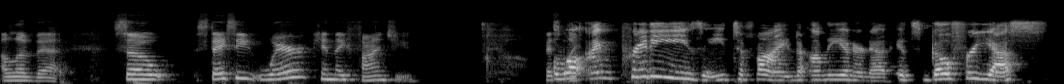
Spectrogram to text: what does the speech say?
I love that. So, Stacey, where can they find you? Well? I'm pretty easy to find on the internet. It's Go for Yes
